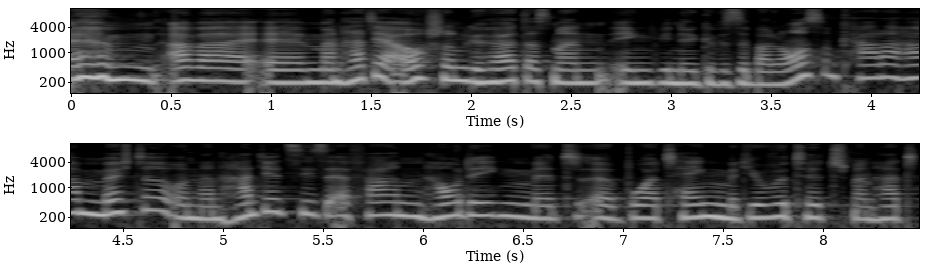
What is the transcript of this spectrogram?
Ähm, aber äh, man hat ja auch schon gehört, dass man irgendwie eine gewisse Balance im Kader haben möchte. Und man hat jetzt diese erfahrenen Haudegen mit äh, Boateng, mit Jovetic. Man hat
